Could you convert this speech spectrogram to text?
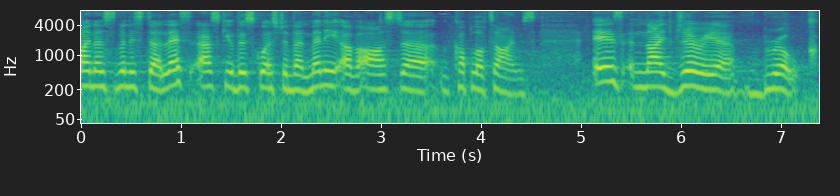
Finance Minister, let's ask you this question that many have asked uh, a couple of times. Is Nigeria broke?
